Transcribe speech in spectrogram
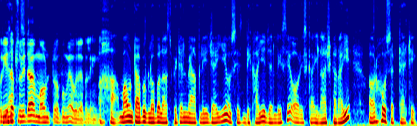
और ये सब सुविधा माउंट आबू में अवेलेबल है? हाँ माउंट आबू ग्लोबल हॉस्पिटल में आप ले जाइए उसे दिखाइए जल्दी से और इसका इलाज कराइए और हो सकता है ठीक।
